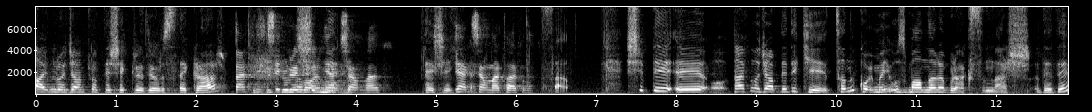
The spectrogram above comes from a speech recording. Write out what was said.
Aynur Hocam çok teşekkür ediyoruz tekrar. Ben teşekkür Teşekkürler ederim. İyi akşamlar. Teşekkür İyi akşamlar Tayfun. Sağ ol. Şimdi e, Tayfun Hocam dedi ki tanı koymayı uzmanlara bıraksınlar dedi.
